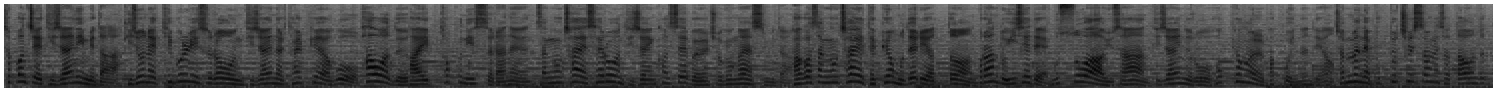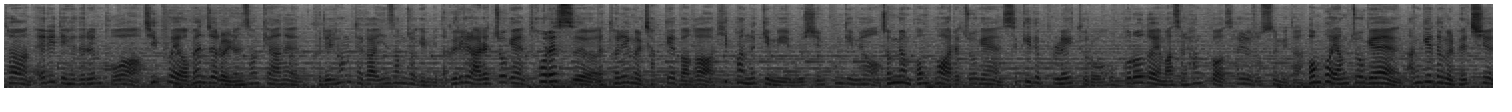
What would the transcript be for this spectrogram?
첫 번째 디자인입니다. 기존의 티블리스러운 디자인을 탈피하고 파워드 바입 터프니스라는 쌍용차의 새로운 디자인 컨셉을 적용하였습니다. 과거 쌍용차의 대표 모델이었던 호란도 2세대 무쏘와 유사한 디자인으로 호평을 받고 있는데요. 전면에 북두 칠성에서 따온 듯한 LED 헤드램프와 지프의 어벤져를 연상케 하는 그릴 형태가 인상적입니다. 그릴 아래쪽엔 터레스 레터링을 작게 박아 힙한 느낌이 물씬 풍기며 전면 범퍼 아래쪽엔 스키드 플레이트로 오프로더의 맛을 한껏 살려줬습니다. 범퍼 양쪽엔 안개등을 배치해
